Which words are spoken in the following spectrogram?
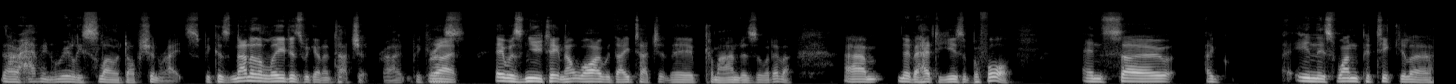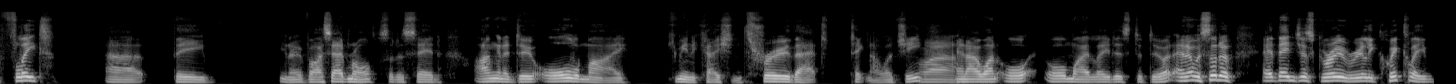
they were having really slow adoption rates because none of the leaders were going to touch it, right? Because Right. it was new technology. Why would they touch it? Their commanders or whatever, um, never had to use it before, and so in this one particular fleet, uh, the you know vice admiral sort of said, "I'm going to do all of my communication through that technology." Wow. And I want all all my leaders to do it, and it was sort of it then just grew really quickly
